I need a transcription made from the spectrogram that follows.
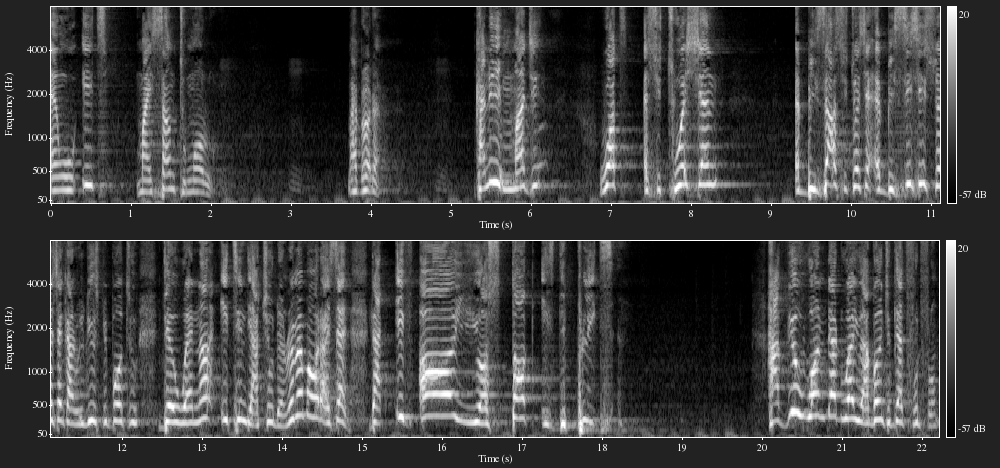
and we'll eat my son tomorrow. My brother, can you imagine what a situation, a bizarre situation, a besieging situation can reduce people to? They were not eating their children. Remember what I said that if all your stock is depleted, have you wondered where you are going to get food from?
